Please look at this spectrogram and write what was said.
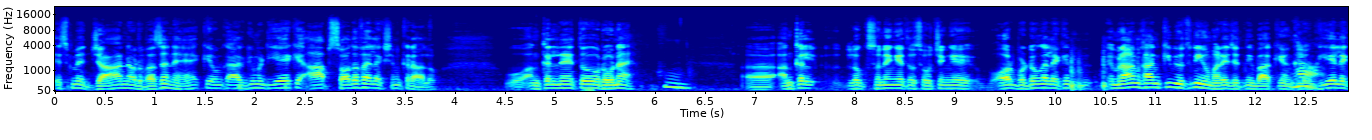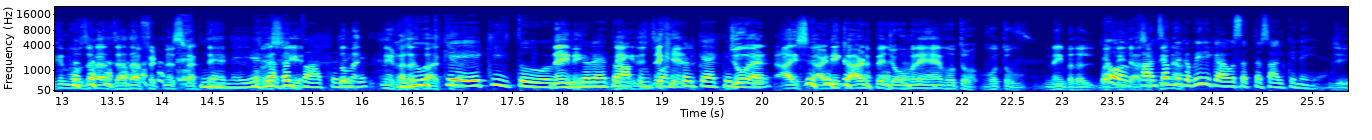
इसमें जान और वज़न है कि उनका आर्ग्यूमेंट ये है कि आप सौ दफ़ा इलेक्शन करा लो। वो अंकल ने तो रोना है। हम्म। अंकल लोग सुनेंगे तो सोचेंगे और बढ़ूँगा लेकिन इमरान खान की भी उतनी उम्र है जितनी बाकी अंकलों हाँ। की है लेकिन वो जरा ज़्यादा फिटनेस रखते हैं नहीं, तो गलत बात है तो मैं नहीं गलत बात के एक ही तो नहीं नहीं, नहीं, तो आप उनको अंकल कह के जो आईडी कार्ड पे जो उम्रें हैं वो तो वो तो नहीं बदल बदली जा खान साहब ने कभी नहीं कहा वो सत्तर साल के नहीं है। जी।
